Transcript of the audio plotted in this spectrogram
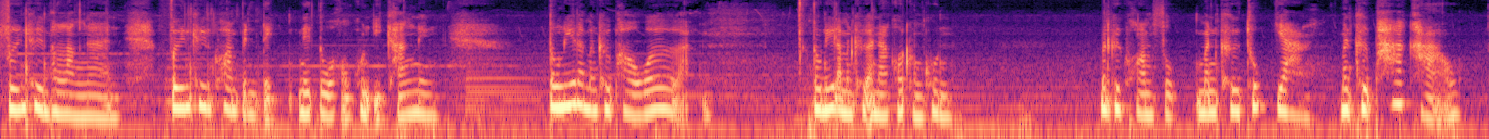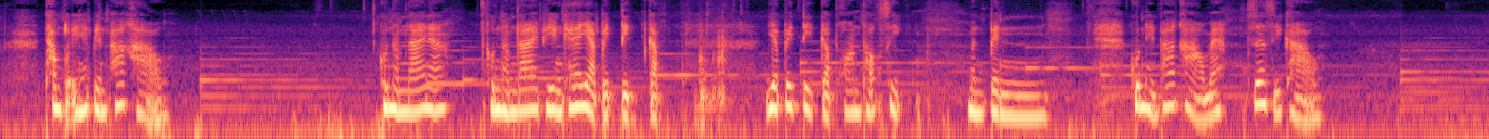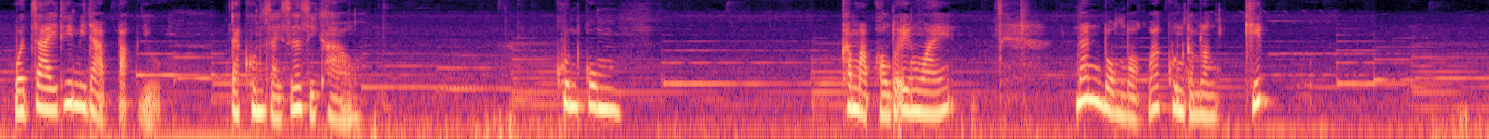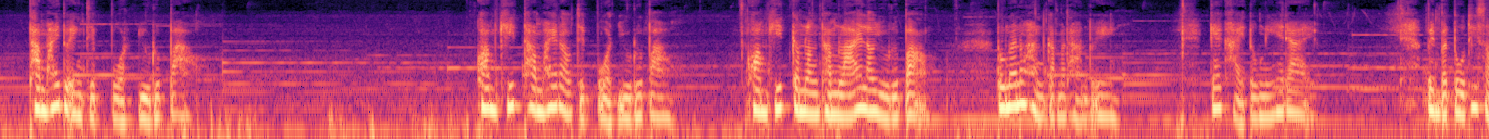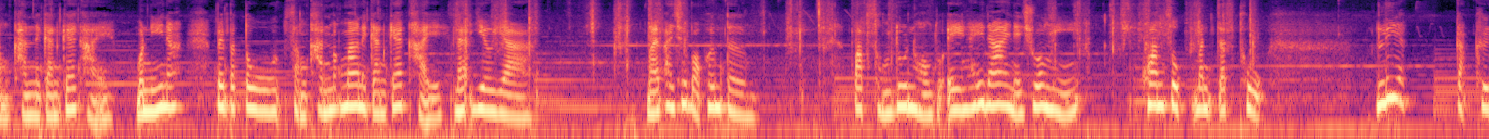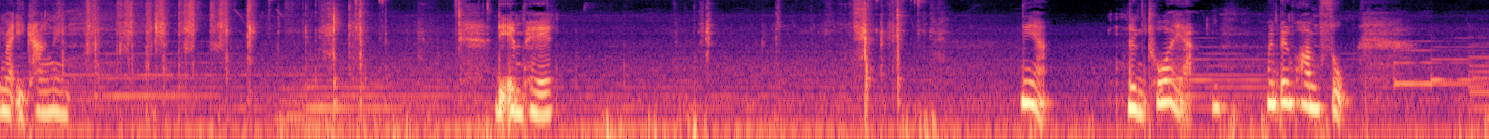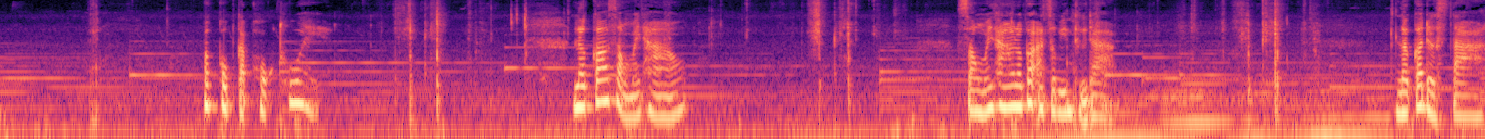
ฟื้นคืนพลังงาน ฟื้นคืนความเป็นเด็กในตัวของคุณอีกครั้งหนึ่ง ตรงนี้แหละมันคือ power อะตรงนี้แหละมันคืออนาคตของคุณ มันคือความสุข มันคือทุกอย่าง มันคือผ้าขาวทำตัวเองให้เป็นผ้าขาว คุณทำได้นะ คุณทำได้เพียงแค่อย่าไปติดกับ อย่าไปติดกับความท็อกซิก มันเป็น คุณเห็นผ้าขาวไหมเสื้อสีขาว หัวใจที่มีดาบปักอยู่ แต่คุณใส่เสื้อสีขาว คุณกุม ขมับของตัวเองไว้ นั่นบ่งบอกว่าคุณกำลังคิดทำให้ตัวเองเจ็บปวดอยู่หรือเปล่า ความคิดทำให้เราเจ็บปวดอยู่หรือเปล่า ความคิดกำลังทำร้ายเราอยู่หรือเปล่า ตรงนั้นต้องหันกลับมาถามตัวเอง แก้ไขตรงนี้ให้ได้ เป็นประตูที่สำคัญในการแก้ไข วันนี้นะ เป็นประตูสำคัญมากๆในการแก้ไขและเยียวยาไม้พายช่วยบอกเพิ่มเติม ปรับสมดุลของตัวเองให้ได้ในช่วงนี้ ความสุขมันจะถูกเรียกกลับคืนมาอีกครั้งหนึ่ง The Empress เนี่ยหนึ่งถ้วยอะ่ะ มันเป็นความสุข ประกบกับหกถ้วย แล้วก็สองไม้เท้าสองไม้เท้าแล้วก็อัศวินถือดาบ แล้วก็เดอะสตาร์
